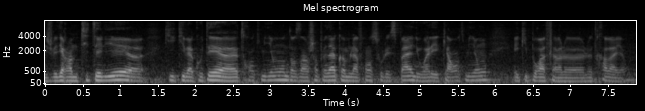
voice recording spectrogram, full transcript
je vais dire un petit ailier euh, qui, va coûter euh, 30 millions dans un championnat comme la France ou l'Espagne, ou allez, 40 millions, et qui pourra faire le, le travail. hein.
